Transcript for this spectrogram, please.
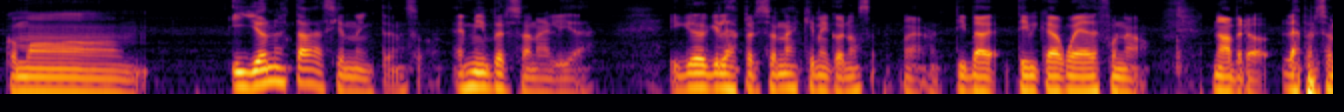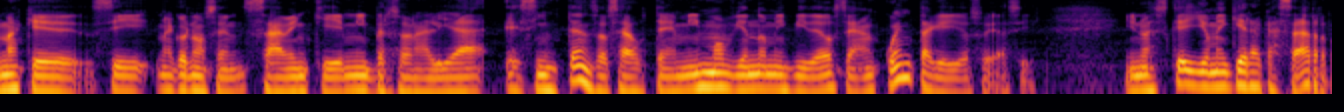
Como... Y yo no estaba siendo intenso, es mi personalidad. Y creo que las personas que me conocen, bueno, típica, típica wea de funado. No, pero las personas que sí me conocen saben que mi personalidad es intensa. O sea, ustedes mismos viendo mis videos se dan cuenta que yo soy así. Y no es que yo me quiera casar,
